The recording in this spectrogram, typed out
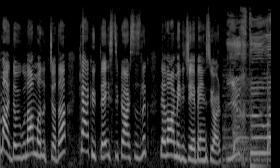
madde uygulanmadıkça da Kerkük'te istikrarsızlık devam edeceğe benziyor. Yıktılar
